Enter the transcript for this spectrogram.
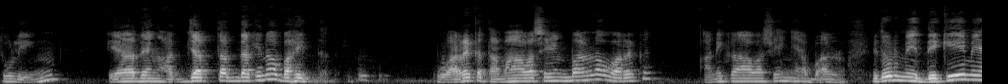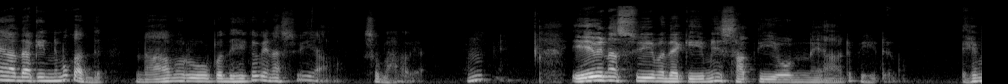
තුළින් එයා දැන් අජ්ජත්තත් දකිනවා බහිද්දද. වරක තමා වසයෙන් බලන්න වරක අනිකා වශයෙන් එය බලන්න. එතවට මේ දෙකේ මෙයා දකින්න මොකක්ද. නාමරූප දෙක වෙනස් වී යාම ස්වභාවය. ඒ වෙනස්වීම දැකීමේ සතිය ඔන්න යාට පිහිටනවා. එහෙම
